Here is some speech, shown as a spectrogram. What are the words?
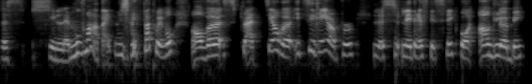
j'ai le mouvement en tête, mais je n'arrive pas à trouver le mot. On va on va étirer un peu l'intérêt spécifique pour englober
